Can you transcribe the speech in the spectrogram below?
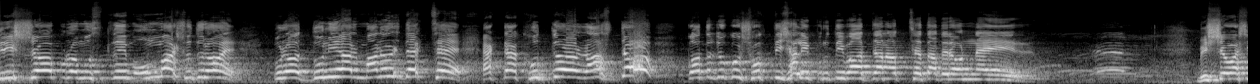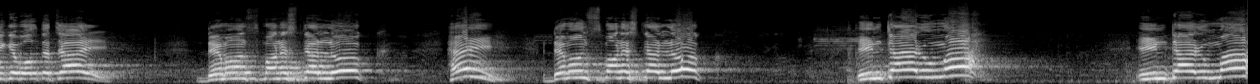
দৃশ্য পুরো মুসলিম উম্মা শুধু নয়, পুরো দুনিয়ার মানুষ দেখছে। একটা ক্ষুদ্র রাষ্ট্র কতটুকু শক্তিশালী প্রতিবাদ জানাচ্ছে তাদের অন্যায়ের। বিশ্ববাসীকে বলতে চাই ডেমন্স মনেস্টার লোক হেই ডেমন্স মনেস্টার লোক ইন্টায়ার উম্মা entire ummah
